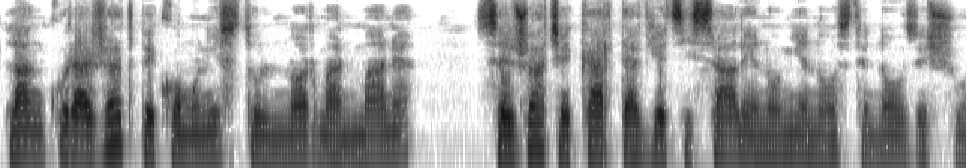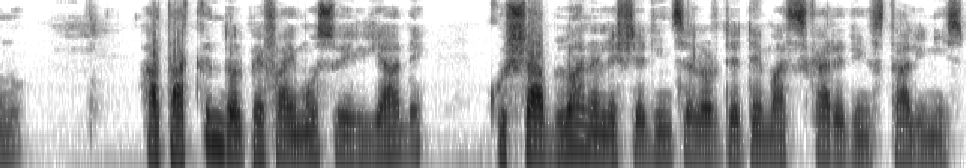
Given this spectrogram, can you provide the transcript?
l-a încurajat pe comunistul Norman Manea să joace cartea vieții sale în 1991, atacându-l pe faimosul Eliade cu șabloanele ședințelor de demascare din stalinism.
